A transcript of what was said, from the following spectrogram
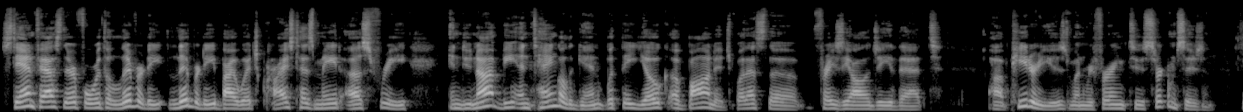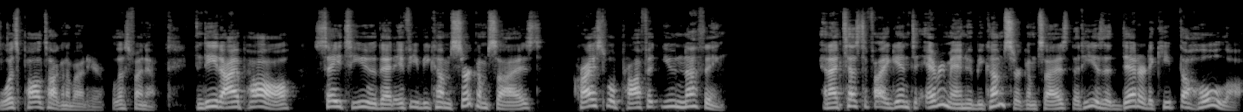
"Stand fast, therefore, with the liberty liberty by which Christ has made us free, and do not be entangled again with the yoke of bondage." Well, that's the phraseology that uh, Peter used when referring to circumcision. What's Paul talking about here? Well, let's find out. Indeed, I, Paul, say to you that if you become circumcised, Christ will profit you nothing. And I testify again to every man who becomes circumcised that he is a debtor to keep the whole law.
